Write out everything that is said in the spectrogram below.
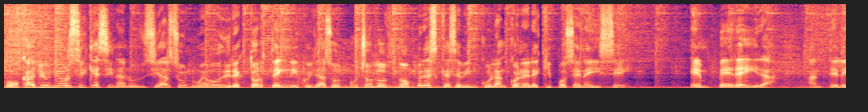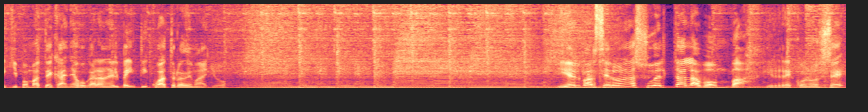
Boca Juniors sigue sin anunciar su nuevo director técnico y ya son muchos los nombres que se vinculan con el equipo CNIC. En Pereira, ante el equipo Matecaña jugarán el 24 de mayo. Y el Barcelona suelta la bomba y reconoce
